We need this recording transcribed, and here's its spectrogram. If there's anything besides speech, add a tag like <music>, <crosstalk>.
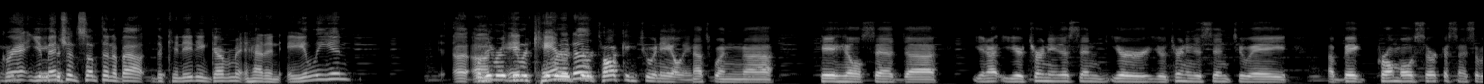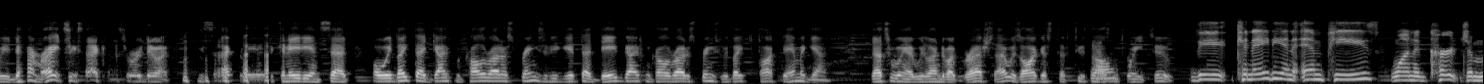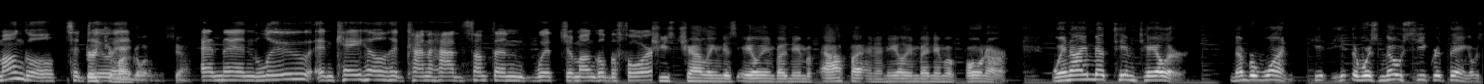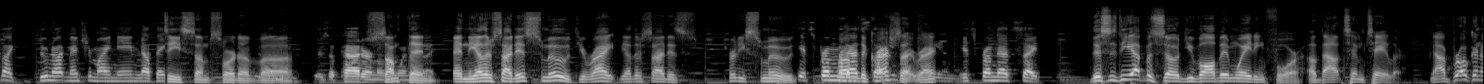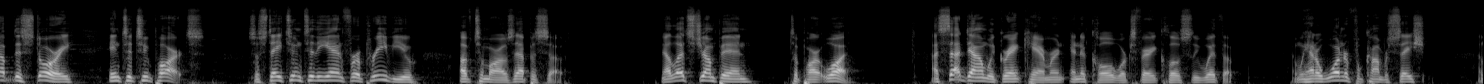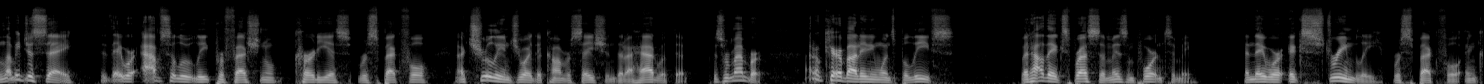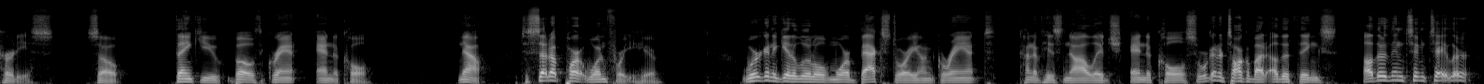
Grant, you mentioned something about the Canadian government had an alien uh, well, they were, they in were, Canada. They were, they were, talking to an alien. That's when uh, Cahill said, uh, "You know, you're turning this in. You're you're turning this into a a big promo circus." And I said, "Well, you're damn right. <laughs> It's exactly that's what we're doing. Exactly." the Canadian said, "Oh, we'd like that guy from Colorado Springs. If you get that Dave guy from Colorado Springs, we'd like to talk to him again." That's when we learned about Grusch. That was August of 2022. The Canadian MPs wanted Kurt Jaimungal to Kurt do Jaimungal, it. yeah. And then Lou and Cahill had kind of had something with Jaimungal before. She's channeling this alien by the name of Afa and an alien by the name of Ponar. When I met Tim Taylor, number one, he, he, there was no secret thing. It was like, do not mention my name, nothing. See some sort of uh, there's a pattern. Something, and the other side is smooth. You're right. The other side is pretty smooth. It's from, from the site. crash site, right? It's from that site. This is the episode you've all been waiting for about Tim Taylor. Now, I've broken up this story into two parts, so stay tuned to the end for a preview of tomorrow's episode. Now, let's jump in to part one. I sat down with Grant Cameron, and Nicole works very closely with him, and we had a wonderful conversation. And let me just say that they were absolutely professional, courteous, respectful, and I truly enjoyed the conversation that I had with them. Because remember, I don't care about anyone's beliefs, but how they express them is important to me. And they were extremely respectful and courteous. So thank you both, Grant and Nicole. Now, to set up part one for you here, we're going to get a little more backstory on Grant, kind of his knowledge, and Nicole. So we're going to talk about other things other than Tim Taylor,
